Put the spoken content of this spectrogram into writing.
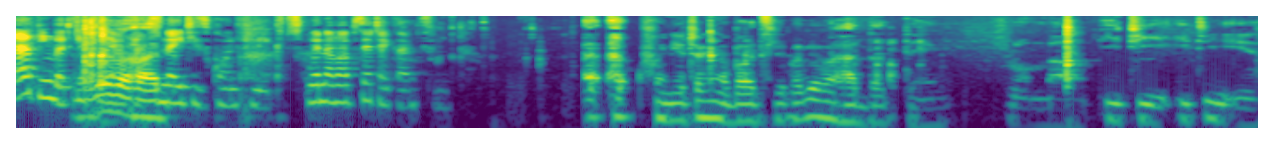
yeah, I think that keeps me you up ever at had- night is conflict. When I'm upset, I can't sleep. Uh, uh, when you're talking about sleep, have you ever had that thing from um, E.T.? E.T. is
